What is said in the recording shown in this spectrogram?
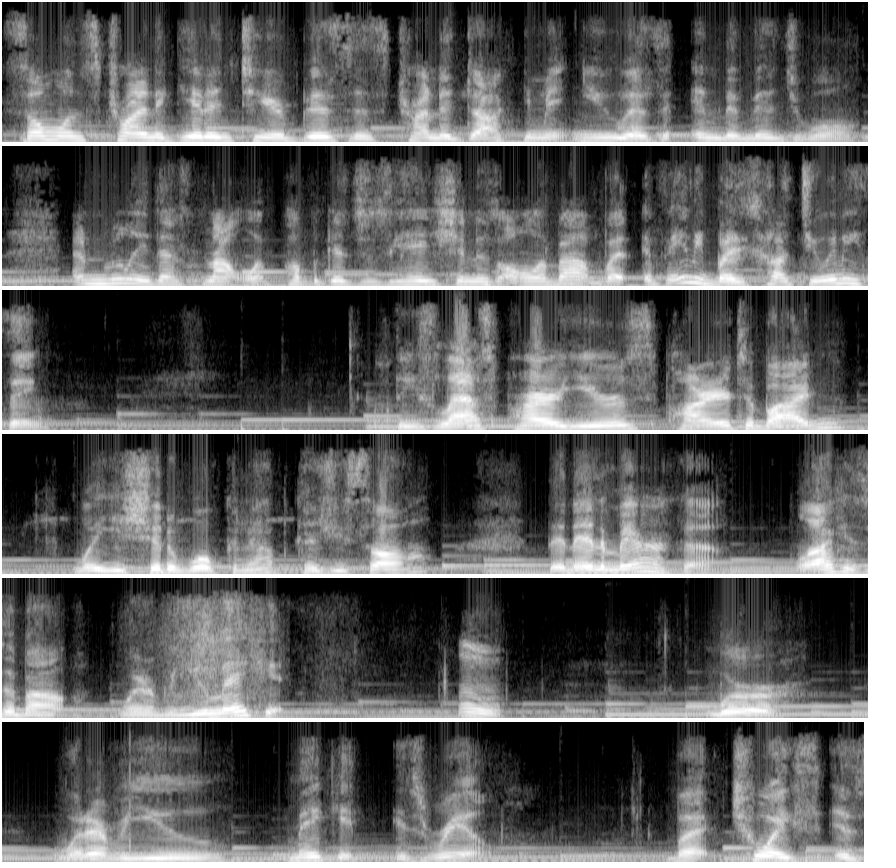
someone's trying to get into your business, trying to document you as an individual. And really, that's not what public education is all about. But if anybody taught you anything, these last prior years prior to Biden, well, you should have woken up because you saw that in America, life is about wherever you make it. Mm. Where whatever you make it is real. But choice is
